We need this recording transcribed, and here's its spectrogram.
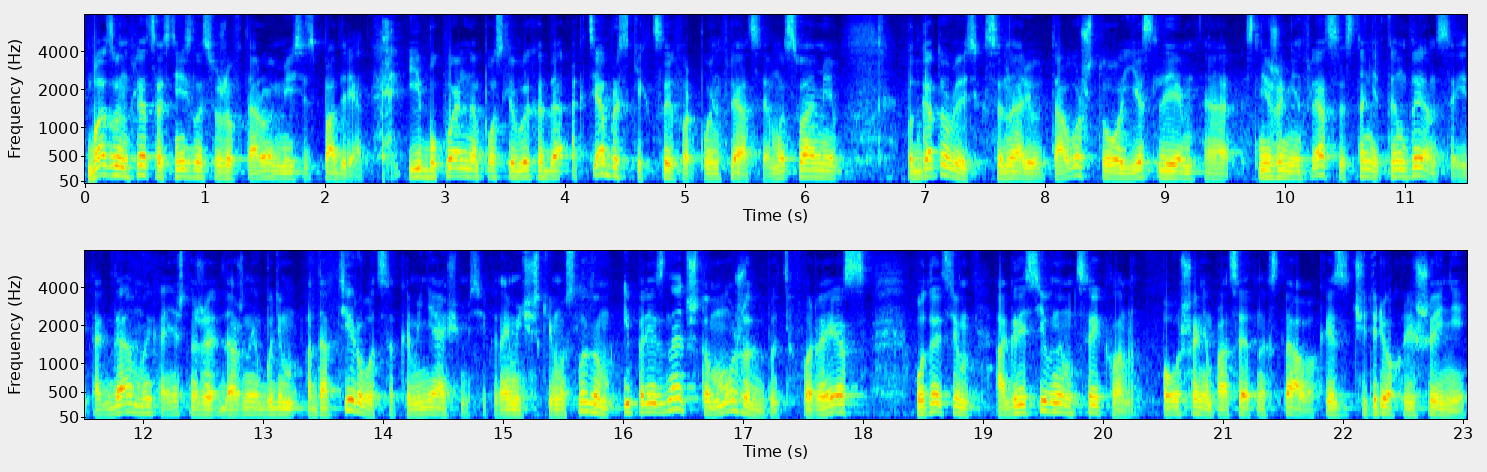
Базовая инфляция снизилась уже второй месяц подряд. И буквально после выхода октябрьских цифр по инфляции мы с вами подготовились к сценарию того, что если э, снижение инфляции станет тенденцией, тогда мы, конечно же, должны будем адаптироваться к меняющимся экономическим условиям и признать, что, может быть, ФРС вот этим агрессивным циклом повышения процентных ставок из четырех решений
